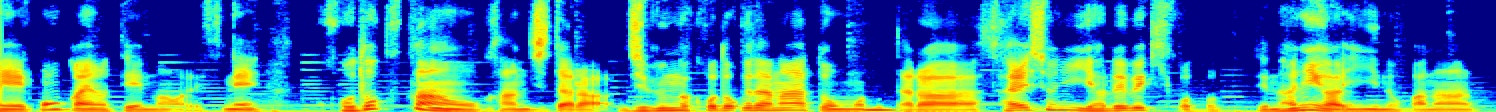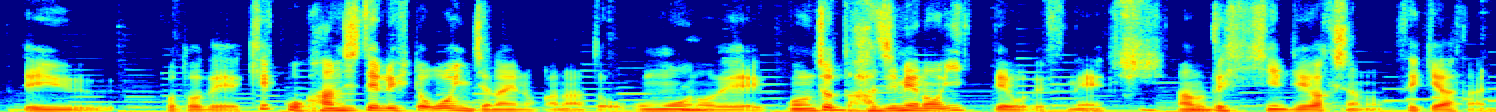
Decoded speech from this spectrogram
はい、えー今回のテーマはですね、孤独感を感じたら、自分が孤独だなと思ったら、最初にやるべきことって何がいいのかなっていうことで、結構感じてる人多いんじゃないのかなと思うので、このちょっと初めの一手をですね、あのぜひ心理学者の関谷さんに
